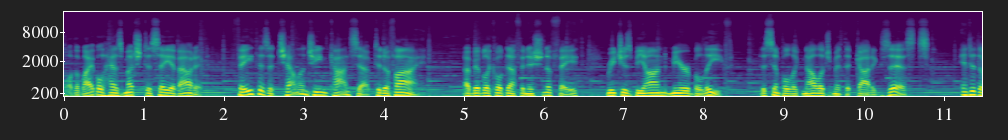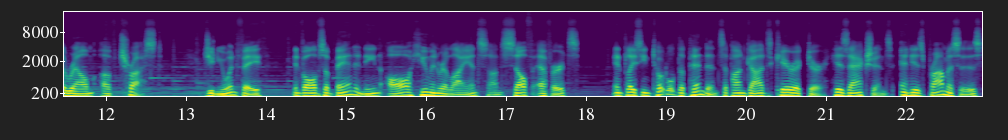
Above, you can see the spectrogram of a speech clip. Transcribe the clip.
While the Bible has much to say about it, faith is a challenging concept to define. A biblical definition of faith reaches beyond mere belief, the simple acknowledgement that God exists, into the realm of trust. Genuine faith involves abandoning all human reliance on self efforts and placing total dependence upon God's character, His actions, and His promises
